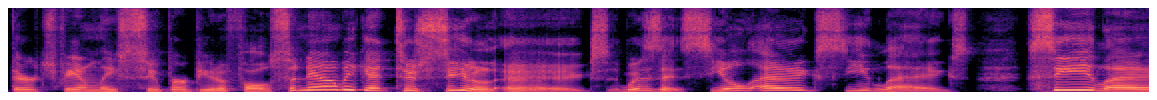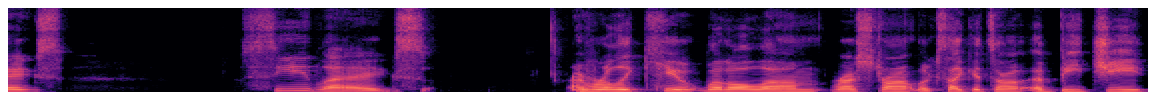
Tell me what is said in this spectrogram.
Their family's super beautiful. So now we get to seal eggs. What is it? Seal eggs? Sea legs sea legs sea legs a really cute little um, restaurant. Looks like it's a, a beachy,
